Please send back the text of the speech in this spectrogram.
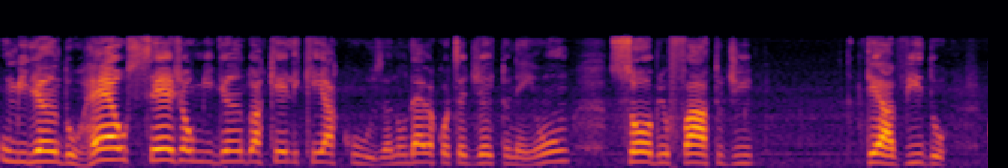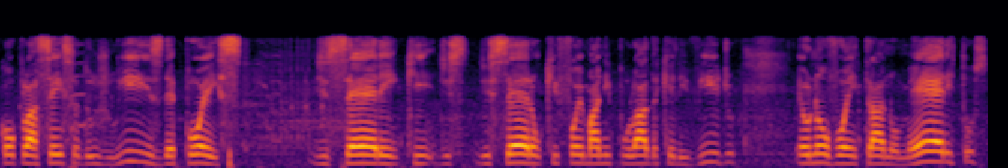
humilhando o réu, seja humilhando aquele que acusa. Não deve acontecer de jeito nenhum. Sobre o fato de ter havido complacência do juiz, depois disserem que disseram que foi manipulado aquele vídeo. Eu não vou entrar no méritos,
